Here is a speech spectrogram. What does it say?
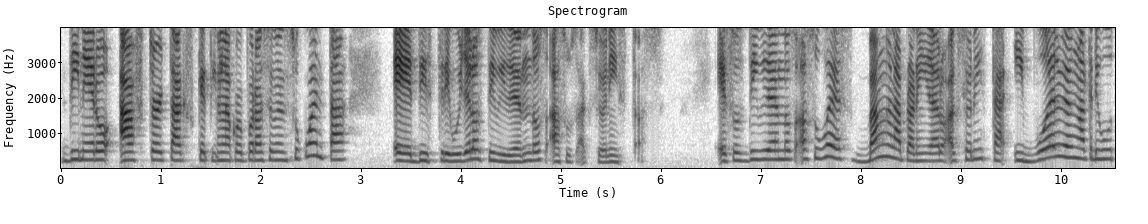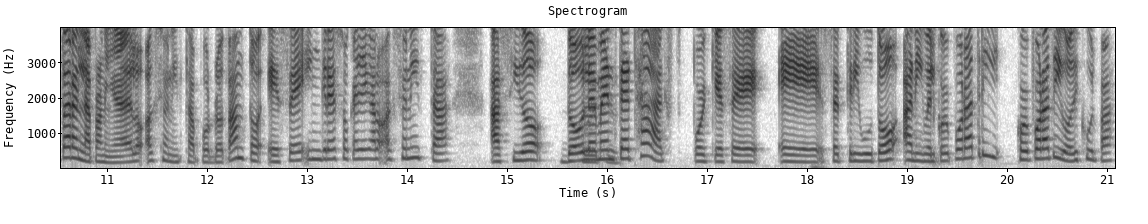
dinero after tax que tiene la corporación en su cuenta, eh, distribuye los dividendos a sus accionistas. Esos dividendos a su vez van a la planilla de los accionistas y vuelven a tributar en la planilla de los accionistas. Por lo tanto, ese ingreso que llega a los accionistas ha sido doblemente taxed porque se, eh, se tributó a nivel corporativo, disculpa,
